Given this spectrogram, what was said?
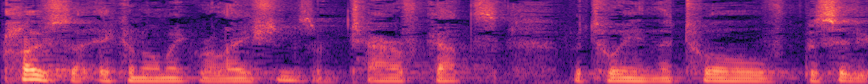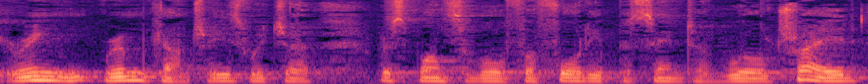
closer economic relations and tariff cuts between the 12 Pacific Rim, Rim, countries, which are responsible for 40% of world trade,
